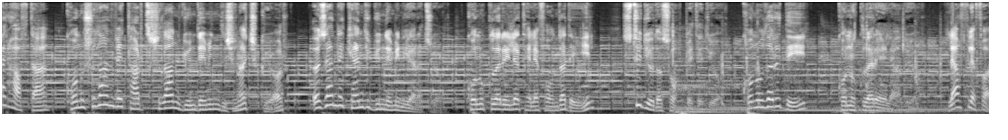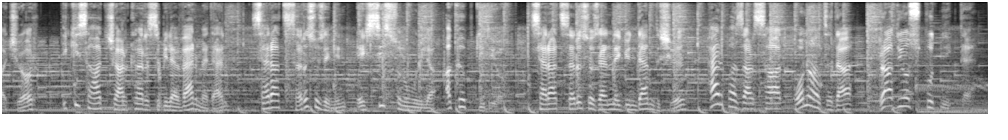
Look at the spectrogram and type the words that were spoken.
Her hafta konuşulan ve tartışılan gündemin dışına çıkıyor, özenle kendi gündemini yaratıyor. Konuklarıyla telefonda değil, stüdyoda sohbet ediyor. Konuları değil, konukları ele alıyor. Laf lafı açıyor, iki saat şarkı arası bile vermeden Serhat Sarı Sözen'in eşsiz sunumuyla akıp gidiyor. Serhat Sarı Sözen'le gündem dışı her pazar saat 16'da Radyo Sputnik'te.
